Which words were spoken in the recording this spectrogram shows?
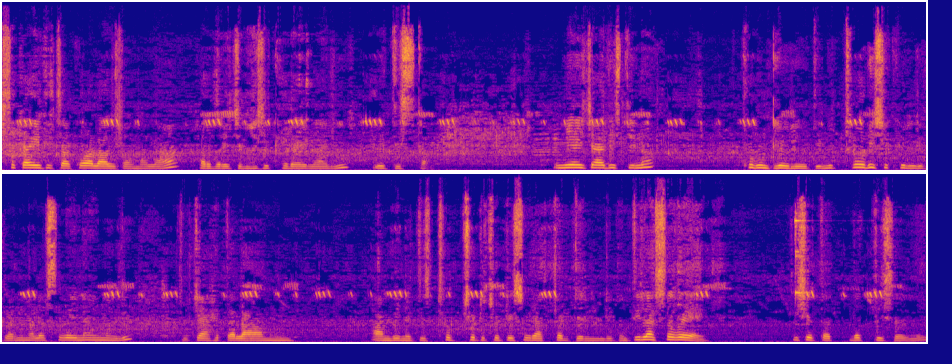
सकाळी तिचा कॉल आलता मला. हरभऱ्याची भाजी खडायला आली. येतीस का? मी यायच्या आधीच तिनं खोडून ठेवली होती. मी थोडीशी खुलली कारण मला सवय नाही म्हणली. तिच्या हाताला आंबीने ती छोट छोटे छोटे सुरात पडते म्हणजे पण तिला सवय आहे. ती शेतात बघती सवय.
